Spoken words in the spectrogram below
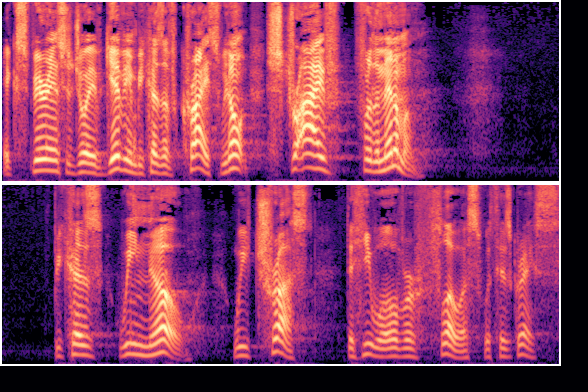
experienced the joy of giving because of Christ. We don't strive for the minimum because we know, we trust that He will overflow us with His grace.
